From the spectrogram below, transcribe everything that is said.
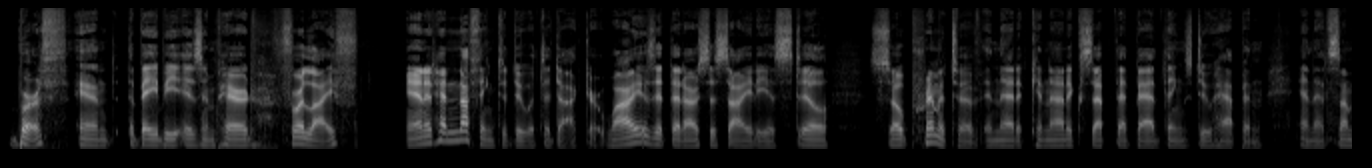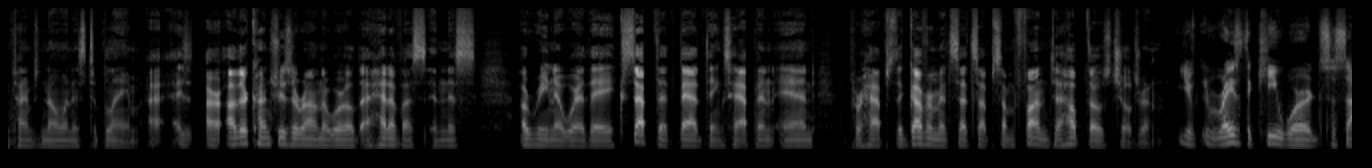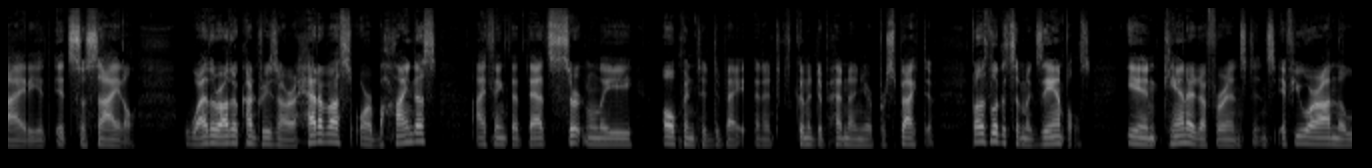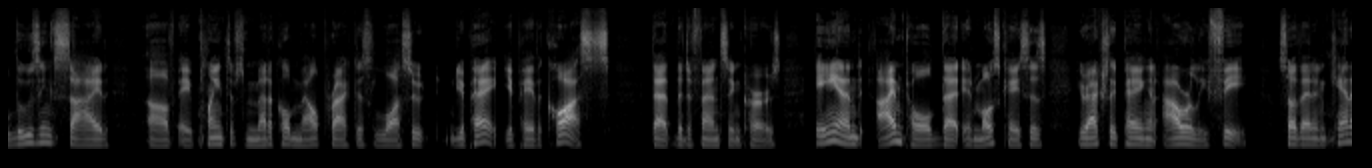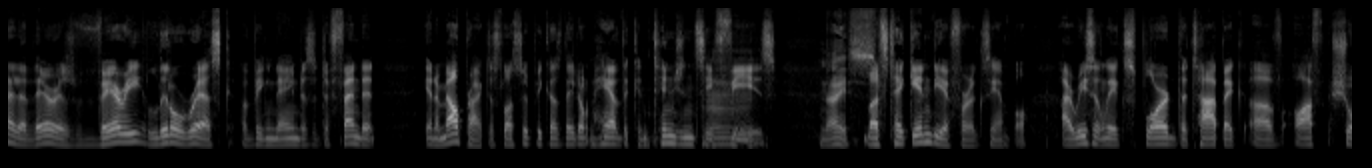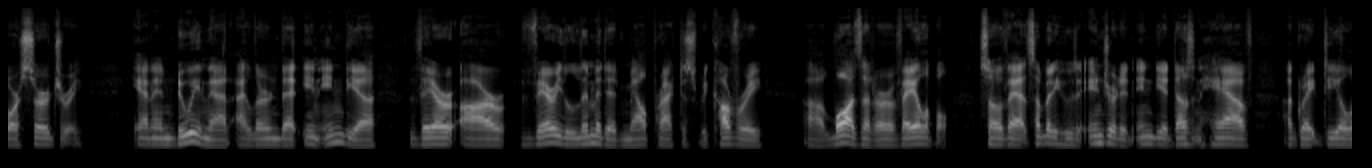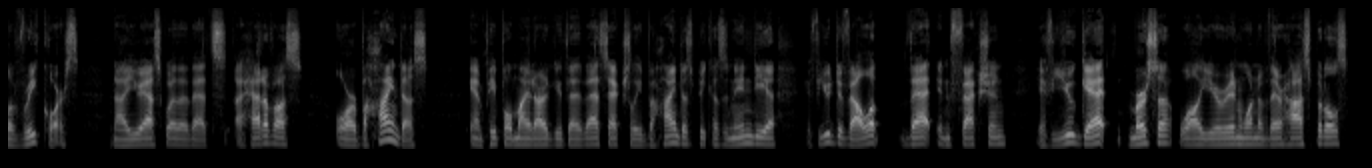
birth and the baby is impaired for life and it had nothing to do with the doctor. Why is it that our society is still so primitive in that it cannot accept that bad things do happen and that sometimes no one is to blame? Uh, are other countries around the world ahead of us in this arena where they accept that bad things happen and perhaps the government sets up some fund to help those children. You've raised the key word society. It, it's societal. Whether other countries are ahead of us or behind us, I think that that's certainly open to debate, and it's going to depend on your perspective. But let's look at some examples. In Canada, for instance, if you are on the losing side of a plaintiff's medical malpractice lawsuit, you pay. You pay the costs that the defense incurs. And I'm told that in most cases, you're actually paying an hourly fee. So that in Canada, there is very little risk of being named as a defendant in a malpractice lawsuit because they don't have the contingency mm, fees. Nice. Let's take India, for example. I recently explored the topic of offshore surgery. And in doing that, I learned that in India, there are very limited malpractice recovery uh, laws that are available so that somebody who's injured in India doesn't have a great deal of recourse. Now, you ask whether that's ahead of us or behind us, and people might argue that that's actually behind us because in India, if you develop that infection, if you get MRSA while you're in one of their hospitals,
